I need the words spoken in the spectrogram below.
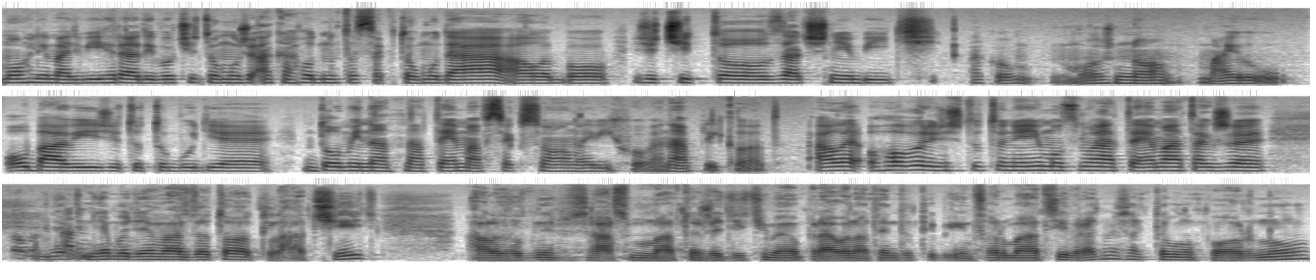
mohli mať výhrady voči tomu, že aká hodnota sa k tomu dá, alebo že či to začne byť, ako možno majú obavy, že toto bude dominantná téma v sexuálnej výchove napríklad. Ale hovorím, že toto nie je moc moja téma, takže... Ne, nebudem vás do toho tlačiť, ale zhodli sa na to, že deti majú právo na tento typ informácií. Vráťme sa k tomu pornu.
